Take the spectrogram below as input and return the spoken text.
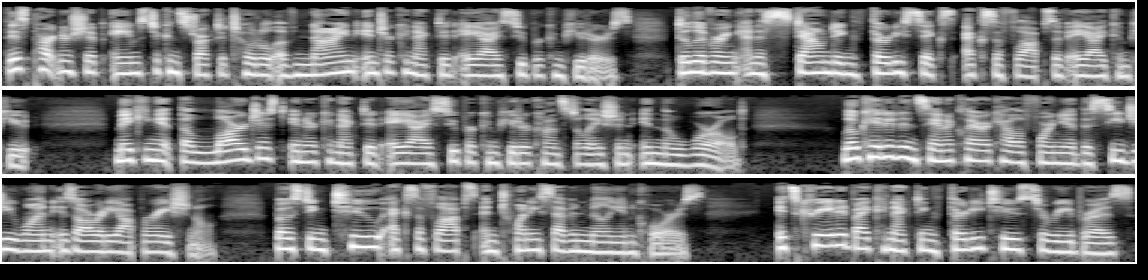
This partnership aims to construct a total of nine interconnected AI supercomputers, delivering an astounding 36 exaflops of AI compute, making it the largest interconnected AI supercomputer constellation in the world. Located in Santa Clara, California, the CG1 is already operational, boasting two exaflops and 27 million cores. It's created by connecting 32 Cerebras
